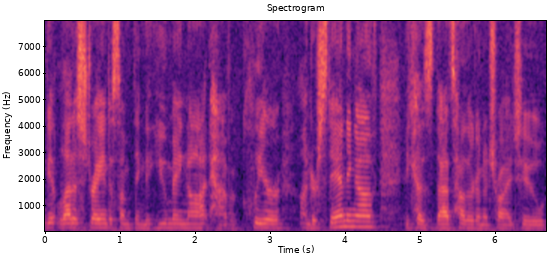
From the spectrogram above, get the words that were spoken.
get led astray into something that you may not have a clear understanding of, because that's how they're going to try to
